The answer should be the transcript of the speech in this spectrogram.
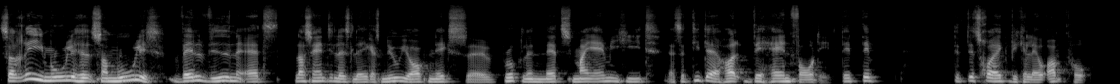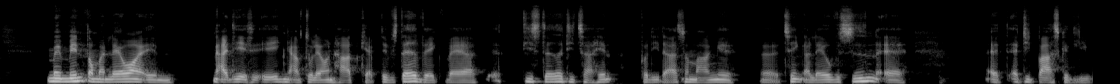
så rig mulighed som muligt, velvidende at Los Angeles Lakers, New York Knicks, øh, Brooklyn Nets, Miami Heat, altså de der hold vil have en fordel. Det, det, det, det tror jeg ikke, vi kan lave om på. Men mindre man laver en, nej, det er ikke engang, hvis du laver en hardcap, det vil stadigvæk være øh, de steder, de tager hen, fordi der er så mange øh, ting at lave ved siden af, af, af dit basketliv,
